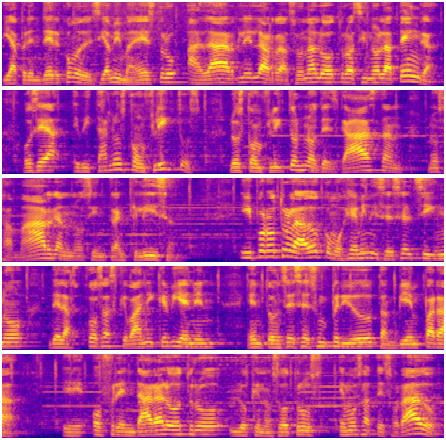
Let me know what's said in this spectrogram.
y aprender, como decía mi maestro, a darle la razón al otro así no la tenga. O sea, evitar los conflictos. Los conflictos nos desgastan, nos amargan, nos intranquilizan. Y por otro lado, como Géminis es el signo de las cosas que van y que vienen, entonces es un periodo también para eh, ofrendar al otro lo que nosotros hemos atesorado,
